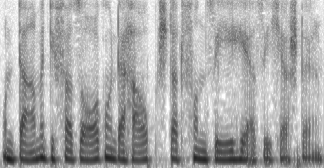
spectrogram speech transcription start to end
und damit die Versorgung der Hauptstadt von See her sicherstellen.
